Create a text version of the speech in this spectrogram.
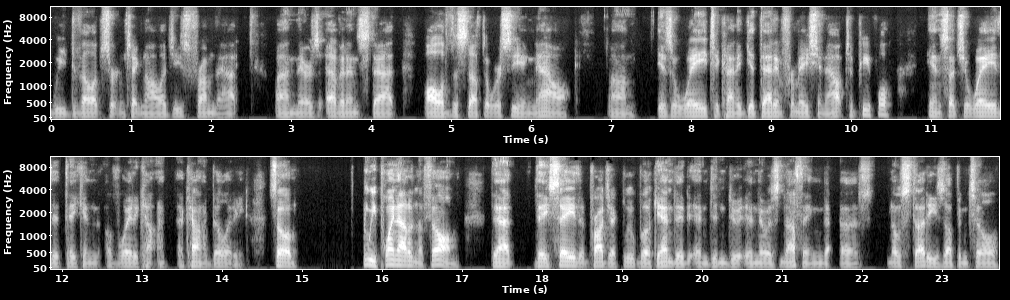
we develop certain technologies from that. And there's evidence that all of the stuff that we're seeing now um, is a way to kind of get that information out to people in such a way that they can avoid account- accountability. So we point out in the film that they say that Project Blue Book ended and didn't do it, and there was nothing, uh, no studies up until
